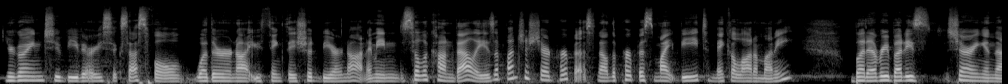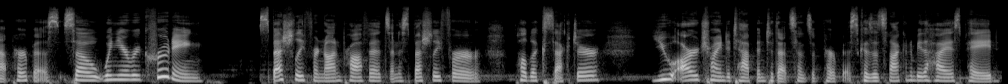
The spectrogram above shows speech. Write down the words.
you're going to be very successful, whether or not you think they should be or not. I mean, Silicon Valley is a bunch of shared purpose. Now, the purpose might be to make a lot of money, but everybody's sharing in that purpose. So, when you're recruiting, especially for nonprofits and especially for public sector, you are trying to tap into that sense of purpose because it's not going to be the highest paid.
